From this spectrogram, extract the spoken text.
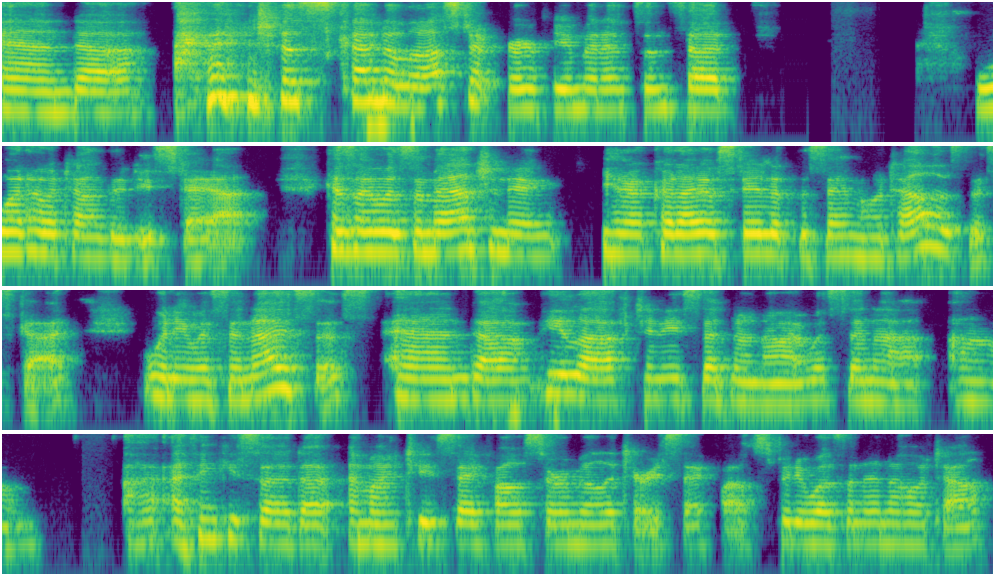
And uh, I just kind of lost it for a few minutes and said, what hotel did you stay at? Because I was imagining, you know, could I have stayed at the same hotel as this guy when he was in ISIS? And um, he laughed and he said, no, no, I was in a, um, I think he said a MIT safe house or a military safe house, but he wasn't in a hotel.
